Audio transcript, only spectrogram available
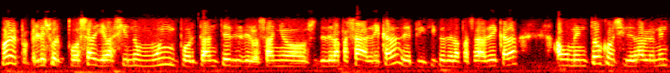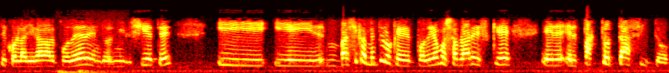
Bueno, el papel de su esposa lleva siendo muy importante desde los años, desde la pasada década, desde principios de la pasada década. Aumentó considerablemente con la llegada al poder en 2007 y, y básicamente lo que podríamos hablar es que el pacto tácito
